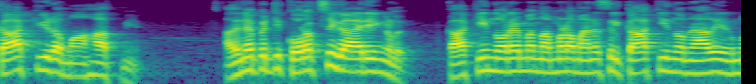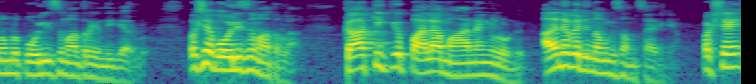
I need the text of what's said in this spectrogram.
കാക്കിയുടെ മഹാത്മ്യം. അതിനെപ്പറ്റി കുറച്ച് കാര്യങ്ങൾ കാക്കി എന്ന് പറയുമ്പോൾ നമ്മുടെ മനസ്സിൽ കാക്കി എന്ന് പറഞ്ഞാൽ ആദ്യം നമ്മൾ പോലീസ് മാത്രമേ ചിന്തിക്കാറുള്ളൂ. പക്ഷേ പോലീസ് മാത്രമല്ല കാക്കിക്ക് പല മാനങ്ങളുണ്ട്. അതിനെപ്പറ്റി നമുക്ക് സംസാരിക്കാം. പക്ഷേ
